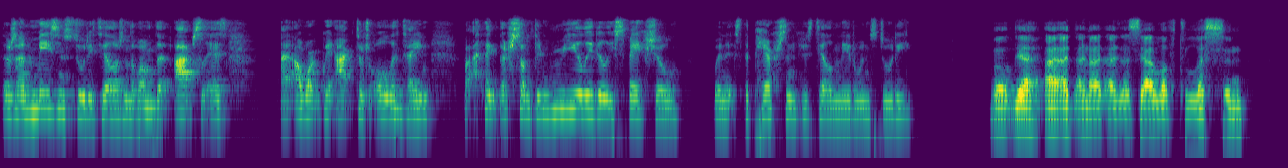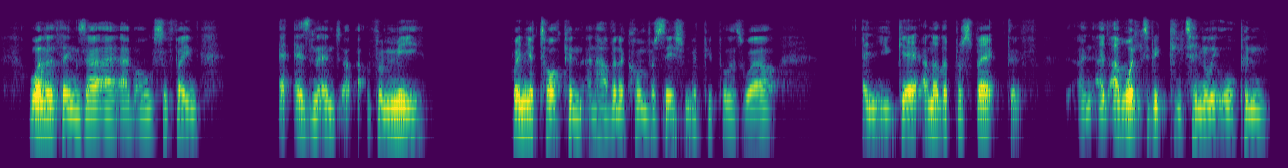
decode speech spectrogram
There's amazing storytellers in the Mm. world. That absolutely is. I, I work with actors all the time, but I think there's something really, really special when it's the person who's telling their own story. Well, yeah, I, I and I, I say I love to listen. One of the things I, I I've also find it isn't int- uh, for me when you're talking and having a conversation with people as well, and you get another perspective. And I, I want to be continually open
